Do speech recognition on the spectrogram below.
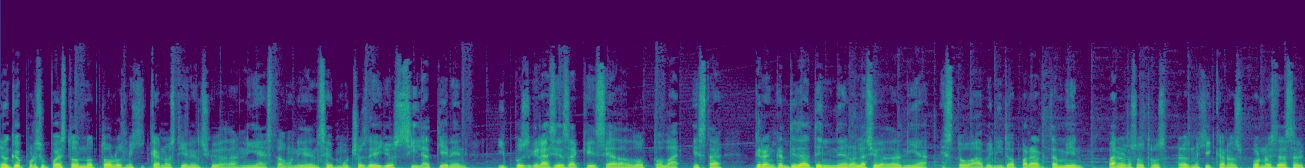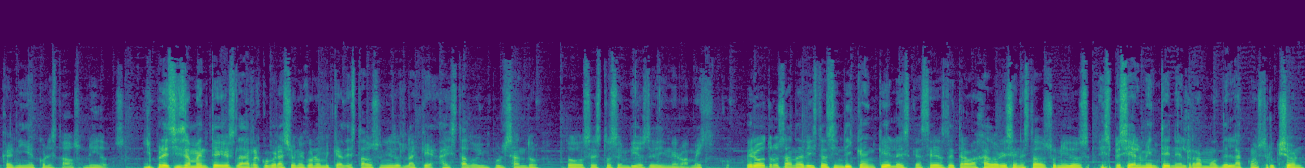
Y aunque por supuesto no todos los mexicanos tienen ciudadanía estadounidense, muchos de ellos sí la tienen. Y pues gracias a que se ha dado toda esta gran cantidad de dinero a la ciudadanía, esto ha venido a parar también para nosotros, a los mexicanos, por nuestra cercanía con Estados Unidos. Y precisamente es la recuperación económica de Estados Unidos la que ha estado impulsando todos estos envíos de dinero a México. Pero otros analistas indican que la escasez de trabajadores en Estados Unidos, especialmente en el ramo de la construcción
